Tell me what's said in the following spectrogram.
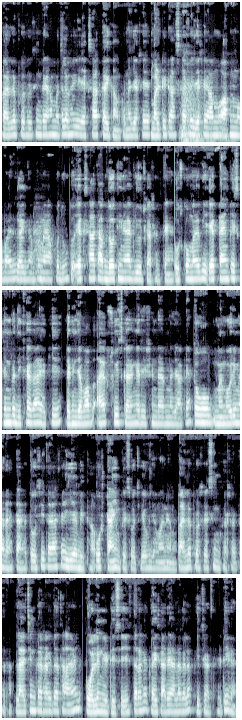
पैरलर प्रोसेसिंग का मतलब है एक साथ कई काम करना, जैसे मल्टीटास्क करके, जैसे आप अपने मोबाइल का एग्ज़ाम्पल मैं आपको दूँ तो एक साथ आप दो तीन ऐप यूज़ कर सकते हैं। उसको मतलब कि एक टाइम पे स्क्रीन पे दिखेगा एक ही, लेकिन जब आप ऐप स्विच करेंगे रिसेंट ऐप में जाके तो वो मेमोरी में रहता है। तो उसी तरह से ये भी था। उस टाइम पे सोचिए, उस जमाने में। पहले प्रोसेसिंग कर सकता था। लाइचिंग कर सकता था एंड पोलिंग ईटीसी इस तरह के कई सारे अलग अलग फीचर थे, ठीक है?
